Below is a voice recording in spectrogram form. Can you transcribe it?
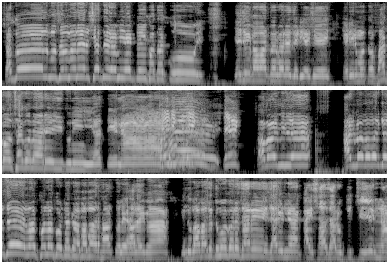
সকল মুসলমানের সাথে আমি একটাই কথা কই এই যে বাবার দরবারে যেটি আছে এটির মতো পাগল ছাগল আর এই দুনিয়াতে না সবাই মিললে আসবা বাবার কাছে লক্ষ লক্ষ টাকা বাবার ভার তলে হালাইবা। কিন্তু বাবা যে তোমার করে ঝাড়ে ঝাড়ি না কাইসা ঝাড়ু কিচ্ছু না।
